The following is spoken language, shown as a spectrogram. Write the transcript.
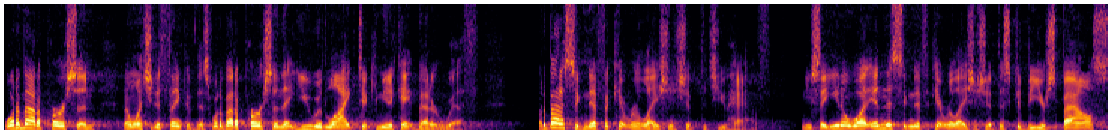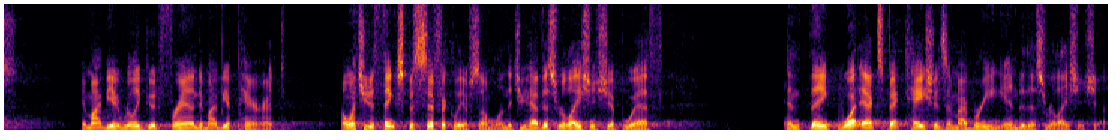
What about a person, and I want you to think of this, what about a person that you would like to communicate better with? What about a significant relationship that you have? And you say, you know what, in this significant relationship, this could be your spouse, it might be a really good friend, it might be a parent. I want you to think specifically of someone that you have this relationship with and think, what expectations am I bringing into this relationship?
